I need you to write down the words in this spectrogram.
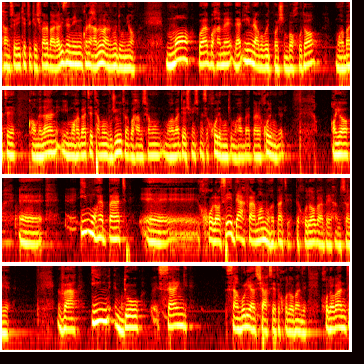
همسایه‌ای که تو کشور بغلی زندگی می‌کنه همه مردم دنیا. ما باید با همه در این روابط باشیم. با خدا محبت کاملا محبت تمام وجود و با همسایه‌مون محبت داشته مثل خودمون که محبت برای خودمون داریم. آیا این محبت خلاصه ده فرمان محبته به خدا و به همسایه. و این دو سنگ سمبولی از شخصیت خداونده خداوند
